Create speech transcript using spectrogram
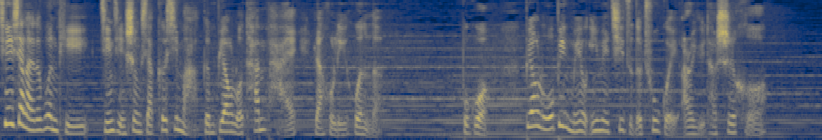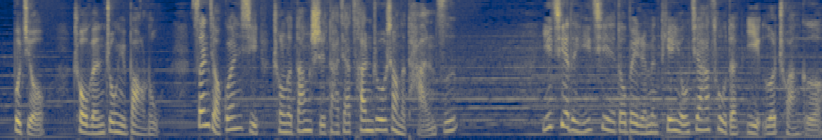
接下来的问题仅仅剩下科西玛跟彪罗摊牌，然后离婚了。不过，彪罗并没有因为妻子的出轨而与他失和。不久，丑闻终于暴露，三角关系成了当时大家餐桌上的谈资。一切的一切都被人们添油加醋的以讹传讹。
